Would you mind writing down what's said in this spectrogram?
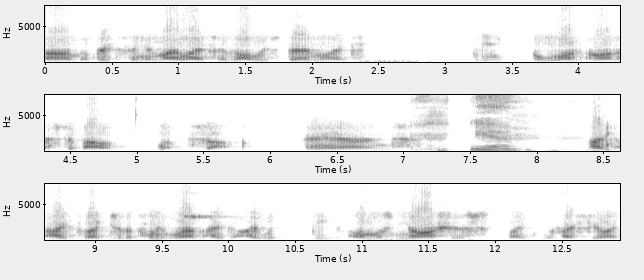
um, a big thing in my life has always been like being blunt, honest about what's up, and Yeah. I, I like to the point where I'm, I I would be almost nauseous, like if I feel like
